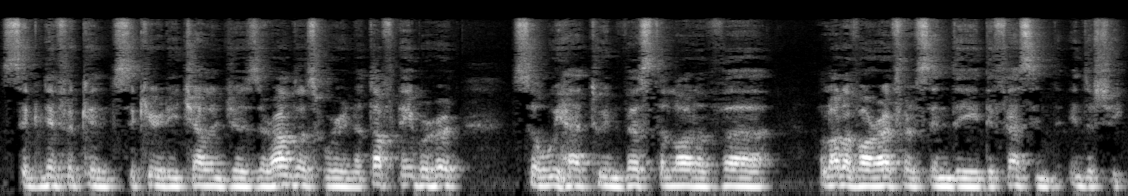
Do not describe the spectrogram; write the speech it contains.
significant security challenges around us. We're in a tough neighborhood, so we had to invest a lot of uh, a lot of our efforts in the defense in- industry.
